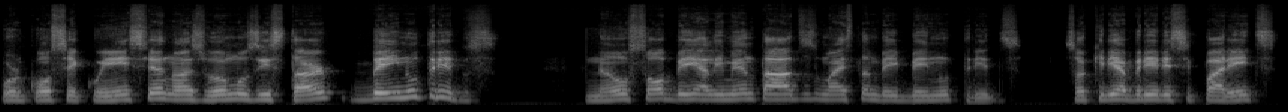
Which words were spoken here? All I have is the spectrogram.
por consequência, nós vamos estar bem nutridos. Não só bem alimentados, mas também bem nutridos. Só queria abrir esse parênteses,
